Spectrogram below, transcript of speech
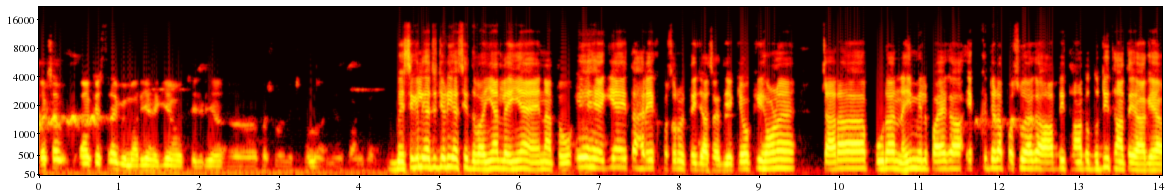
ਡਾਕਟਰ ਸਾਹਿਬ ਕਿਸ ਤਰ੍ਹਾਂ ਬਿਮਾਰੀਆਂ ਹੈਗੀਆਂ ਉੱਥੇ ਜਿਹੜੀਆਂ ਪਸ਼ੂਆਂ ਵਿੱਚ ਹੁਣ ਆ ਰਹੀਆਂ ਪਾਣੀ ਕਰਕੇ? ਬੇਸਿਕਲੀ ਅੱਜ ਜਿਹੜੀ ਅਸੀਂ ਦਵਾਈਆਂ ਲਈਆਂ ਹੈ ਇਹਨਾਂ ਤੋਂ ਇਹ ਹੈਗੀਆਂ ਇਹ ਤਾਂ ਹਰੇਕ ਪਸ਼ੂ ਨੂੰ ਦਿੱਤੀ ਜਾ ਸਕਦੀ ਹੈ ਕਿਉਂਕਿ ਹੁਣ ਚਾਰਾ ਪੂਰਾ ਨਹੀਂ ਮਿਲ ਪਾਏਗਾ ਇੱਕ ਜਿਹੜਾ ਪਸ਼ੂ ਹੈਗਾ ਆਪ ਦੀ ਥਾਂ ਤੋਂ ਦੂਜੀ ਥਾਂ ਤੇ ਆ ਗਿਆ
